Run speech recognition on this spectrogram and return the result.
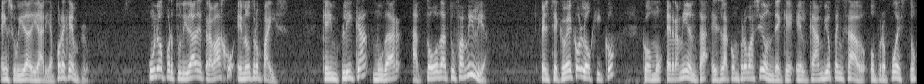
en su vida diaria. Por ejemplo, una oportunidad de trabajo en otro país que implica mudar a toda tu familia. El chequeo ecológico como herramienta es la comprobación de que el cambio pensado o propuesto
